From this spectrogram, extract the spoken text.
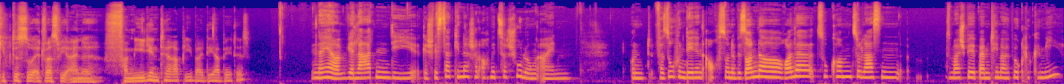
Gibt es so etwas wie eine Familientherapie bei Diabetes? Naja, wir laden die Geschwisterkinder schon auch mit zur Schulung ein und versuchen denen auch so eine besondere Rolle zukommen zu lassen, zum Beispiel beim Thema Hypoglykämie,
